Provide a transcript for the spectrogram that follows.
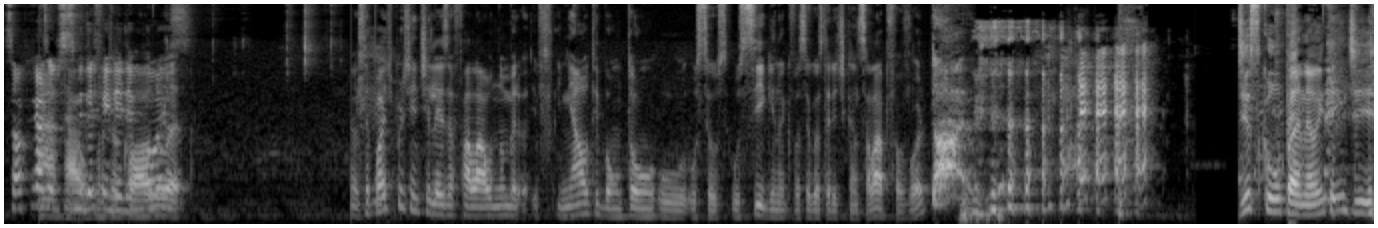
Só por caso Ah, eu precise tá, me defender depois. Não, Você pode, por gentileza, falar o número em alto e bom tom o, o, seu, o signo que você gostaria de cancelar, por favor? Claro! Desculpa, não entendi.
